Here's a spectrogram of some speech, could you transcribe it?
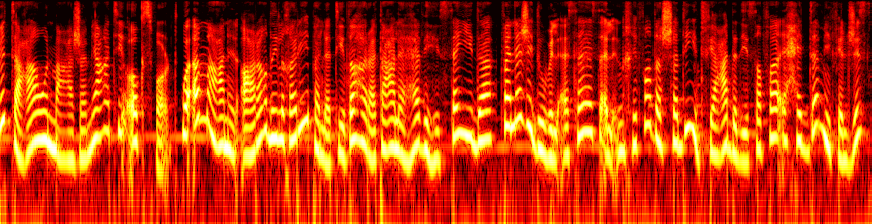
بالتعاون مع جامعة أوكسفورد وأما عن الأعراض الغريبة التي ظهرت على هذه السيدة فنجد بالأساس الأساس الانخفاض الشديد في عدد صفائح الدم في الجسم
